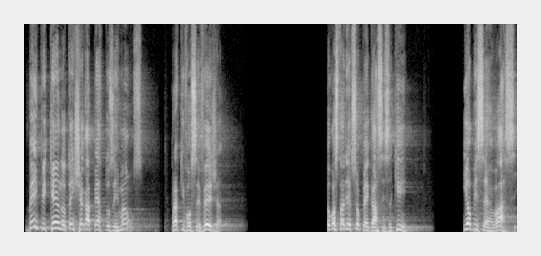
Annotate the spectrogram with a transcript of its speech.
bem pequeno, eu tenho que chegar perto dos irmãos, para que você veja. Eu gostaria que o senhor pegasse isso aqui e observasse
